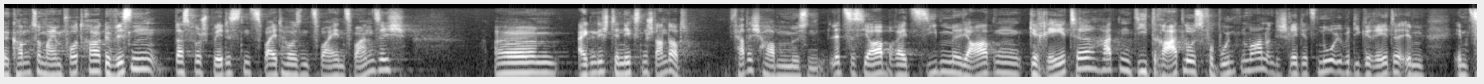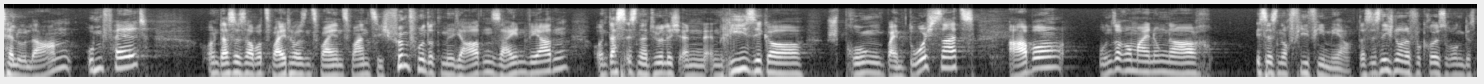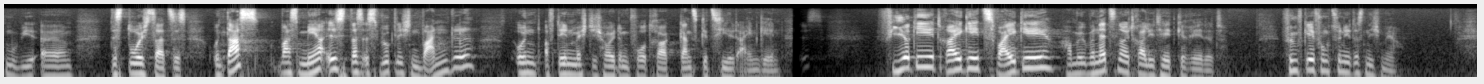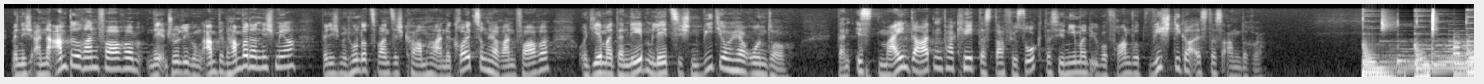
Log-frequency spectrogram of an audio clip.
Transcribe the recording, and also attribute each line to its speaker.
Speaker 1: Willkommen zu meinem Vortrag. Wir wissen, dass wir spätestens 2022 ähm, eigentlich den nächsten Standard fertig haben müssen. Letztes Jahr bereits 7 Milliarden Geräte hatten, die drahtlos verbunden waren. Und ich rede jetzt nur über die Geräte im, im zellularen Umfeld. Und dass es aber 2022 500 Milliarden sein werden. Und das ist natürlich ein, ein riesiger Sprung beim Durchsatz. Aber unserer Meinung nach ist es noch viel, viel mehr. Das ist nicht nur eine Vergrößerung des, Mobil, äh, des Durchsatzes. Und das, was mehr ist, das ist wirklich ein Wandel und auf den möchte ich heute im Vortrag ganz gezielt eingehen. 4G, 3G, 2G haben wir über Netzneutralität geredet. 5G funktioniert das nicht mehr. Wenn ich an eine Ampel ranfahre, ne, Entschuldigung, Ampeln haben wir dann nicht mehr, wenn ich mit 120 km/h an eine Kreuzung heranfahre und jemand daneben lädt sich ein Video herunter, dann ist mein Datenpaket, das dafür sorgt, dass hier niemand überfahren wird, wichtiger als das andere. Música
